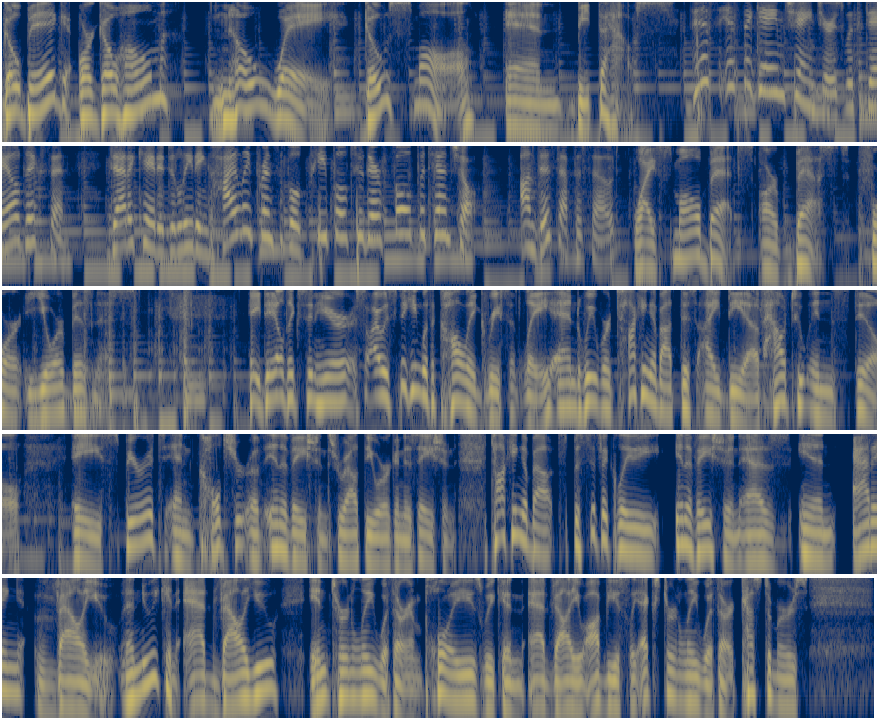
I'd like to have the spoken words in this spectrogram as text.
Go big or go home? No way. Go small and beat the house. This is the Game Changers with Dale Dixon, dedicated to leading highly principled people to their full potential. On this episode, why small bets are best for your business. Hey, Dale Dixon here. So, I was speaking with a colleague recently, and we were talking about this idea of how to instill a spirit and culture of innovation throughout the organization, talking about specifically innovation as in adding value. And we can add value internally with our employees, we can add value, obviously, externally with our customers.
